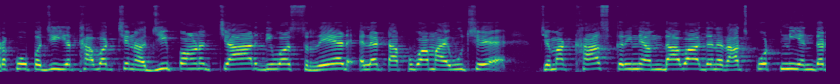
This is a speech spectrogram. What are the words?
પ્રકોપ હજી યથાવત છે ને હજી પણ ચાર દિવસ રેડ એલર્ટ આપવામાં આવ્યું છે. જેમાં ખાસ કરીને અમદાવાદ અને રાજકોટની અંદર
